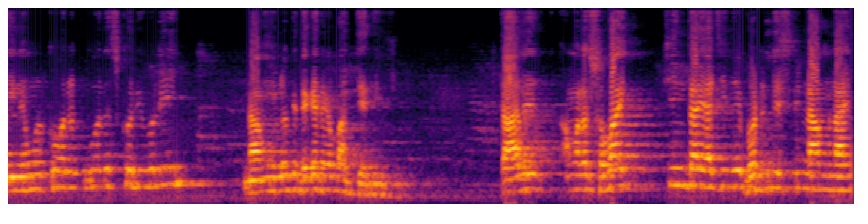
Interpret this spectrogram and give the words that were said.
তৃণমূল কংগ্রেস করি বলেই নামগুলোকে দেখে দেখে বাদ দিয়ে দিয়েছি। তাহলে আমরা সবাই চিন্তায় আছি যে ভোটার লিস্টের নাম নাই।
